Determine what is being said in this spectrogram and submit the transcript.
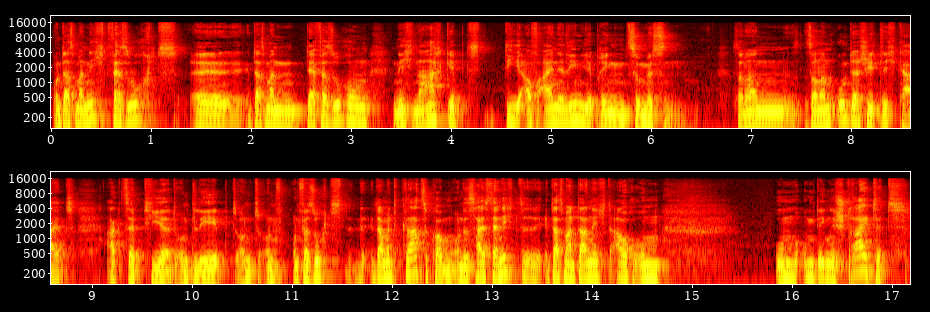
und dass man nicht versucht, äh, dass man der Versuchung nicht nachgibt, die auf eine Linie bringen zu müssen, sondern, sondern Unterschiedlichkeit akzeptiert und lebt und, und, und versucht damit klarzukommen. Und das heißt ja nicht, dass man da nicht auch um, um, um Dinge streitet.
